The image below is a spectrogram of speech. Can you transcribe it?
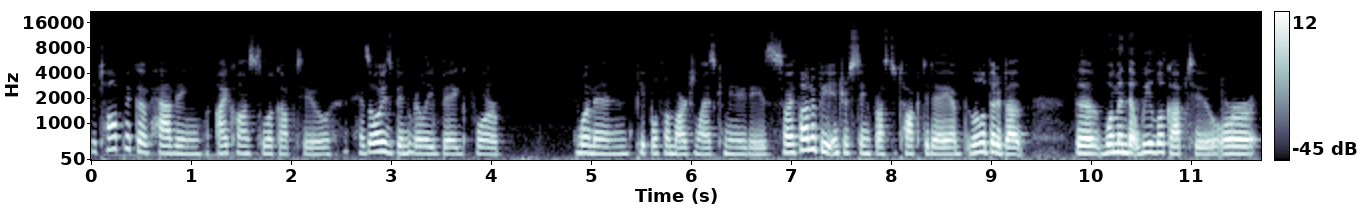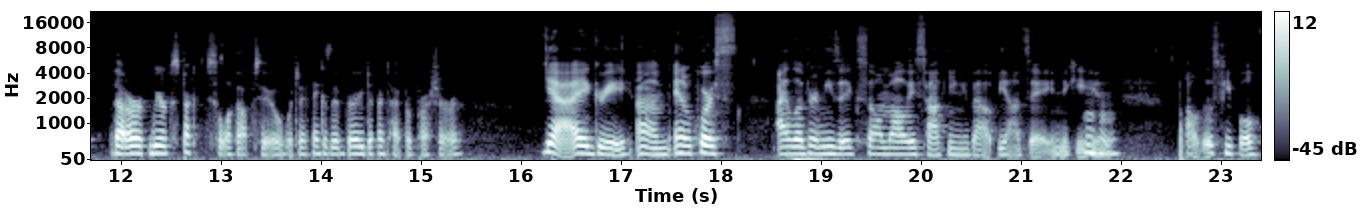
The topic of having icons to look up to has always been really big for women, people from marginalized communities. So I thought it'd be interesting for us to talk today a little bit about the women that we look up to or that are we're expected to look up to, which I think is a very different type of pressure. Yeah, I agree. Um, and of course, I love her music, so I'm always talking about Beyonce and Nicki mm-hmm. and all those people.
